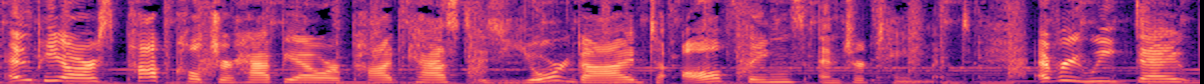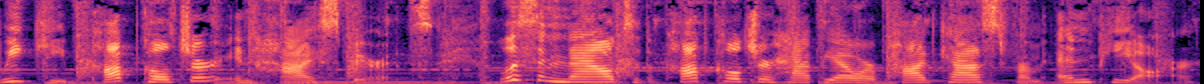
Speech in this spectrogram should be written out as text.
NPR's Pop Culture Happy Hour podcast is your guide to all things entertainment. Every weekday, we keep pop culture in high spirits. Listen now to the Pop Culture Happy Hour podcast from NPR.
